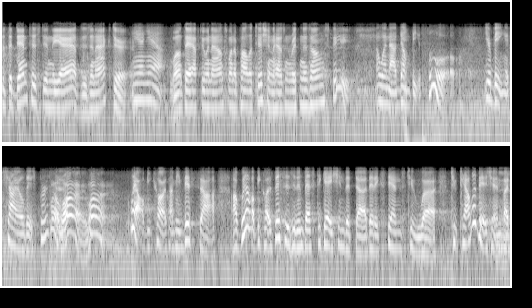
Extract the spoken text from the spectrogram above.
that the dentist in the ads is an actor, Yeah, yeah. won't they have to announce when a politician hasn't written his own speech? Oh, well, now don't be a fool. You're being a childish person. Well, why? Why? Well, because I mean this. Uh, uh, well, because this is an investigation that uh, that extends to uh, to television, but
